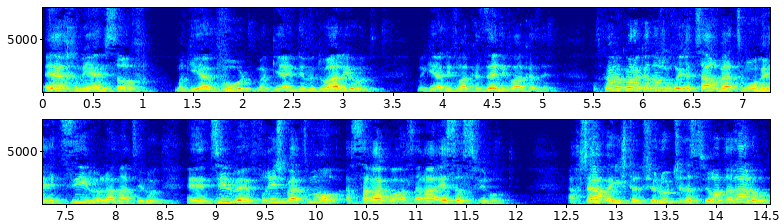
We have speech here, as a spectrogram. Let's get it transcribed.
איך מאין סוף מגיע גבול, מגיע אינדיבידואליות, מגיע נברא כזה, נברא כזה. אז קודם כל הקדוש ברוך הוא יצר בעצמו, האציל עולם האצילות, האציל והפריש בעצמו עשרה, עשרה, עשר ספירות. עכשיו ההשתלשלות של הספירות הללו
